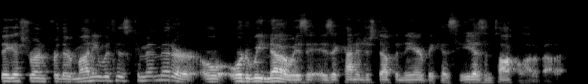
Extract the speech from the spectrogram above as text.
biggest run for their money with his commitment, or, or or do we know? Is it is it kind of just up in the air because he doesn't talk a lot about it?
